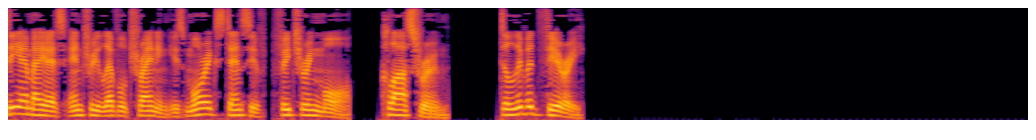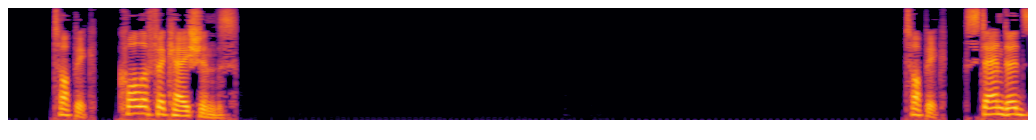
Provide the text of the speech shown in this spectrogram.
CMAS entry-level training is more extensive, featuring more classroom delivered theory. Topic: Qualifications. Topic: Standards,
